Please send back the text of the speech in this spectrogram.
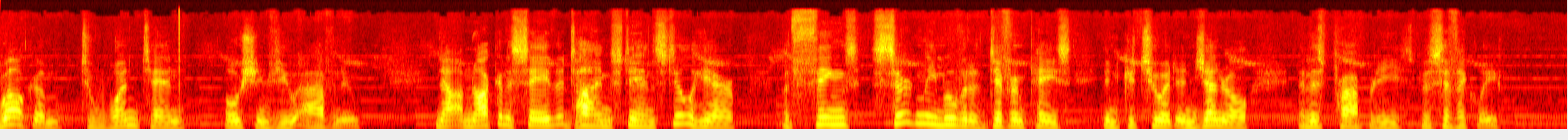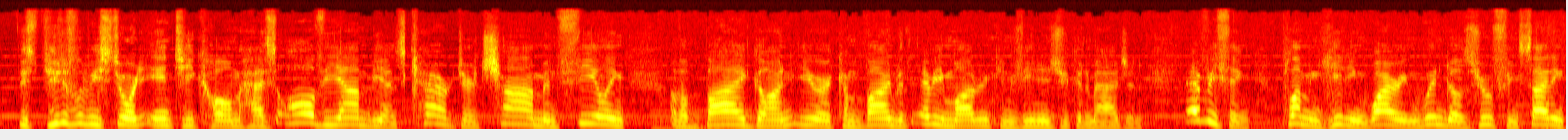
Welcome to 110 Ocean View Avenue. Now, I'm not going to say that time stands still here, but things certainly move at a different pace in Cotuit in general and this property specifically. This beautifully restored antique home has all the ambience, character, charm, and feeling of a bygone era combined with every modern convenience you can imagine. Everything, plumbing, heating, wiring, windows, roofing, siding,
